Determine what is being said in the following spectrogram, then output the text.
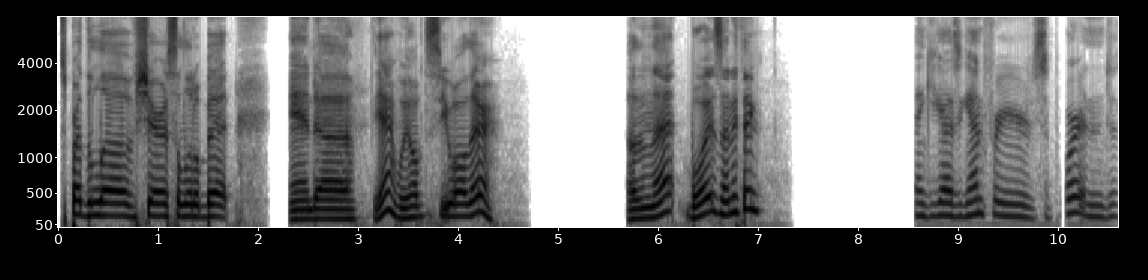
spread the love, share us a little bit, and uh, yeah, we hope to see you all there. Other than that, boys, anything? Thank you guys again for your support and just.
